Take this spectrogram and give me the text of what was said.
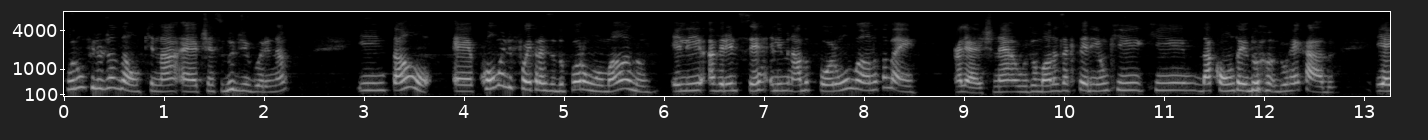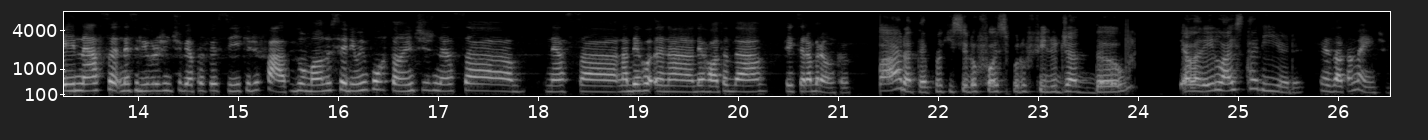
por um filho de Adão, que na, é, tinha sido Diggory, né? E então, é, como ele foi trazido por um humano, ele haveria de ser eliminado por um humano também. Aliás, né, os humanos é que teriam que, que dar conta aí do, do recado. E aí, nessa, nesse livro, a gente vê a profecia que, de fato, os humanos seriam importantes nessa, nessa na, derro na derrota da feiticeira branca. Claro, até porque se não fosse por o filho de Adão, ela nem lá estaria, né? Exatamente.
